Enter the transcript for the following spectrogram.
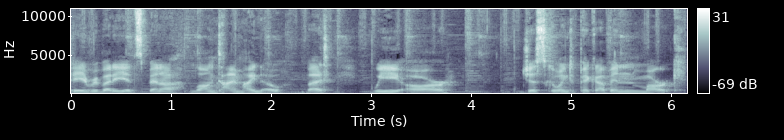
Hey, everybody, it's been a long time, I know, but we are just going to pick up in Mark,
